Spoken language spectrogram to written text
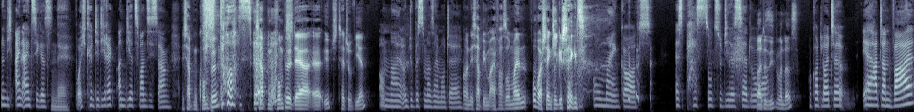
Nur nicht ein einziges. Nee. Boah, ich könnte dir direkt an dir 20 sagen. Ich habe einen Kumpel. Spaß. Ich habe einen Kumpel, der äh, übt Tätowieren. Oh nein, und du bist immer sein Modell. Und ich habe ihm einfach so meinen Oberschenkel geschenkt. Oh mein Gott. Es passt so zu dir, Sedo. Warte, sieht man das? Oh Gott, Leute, er hat dann Wahl,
